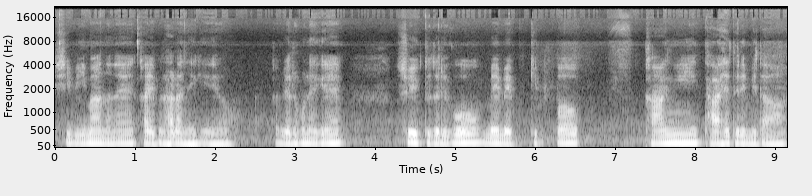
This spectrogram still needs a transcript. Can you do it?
12만원에 가입을 하라는 얘기예요. 그럼 여러분에게 수익도 드리고 매매 기법 강의 다 해드립니다.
